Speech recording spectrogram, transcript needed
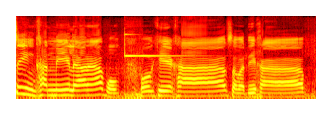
ซิ่งคันนี้แล้วนะครับผม โอเคครับ สวัสดีครับ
